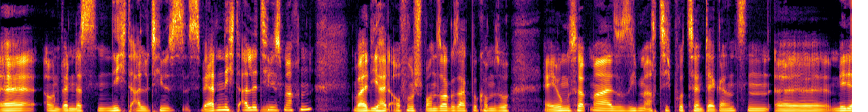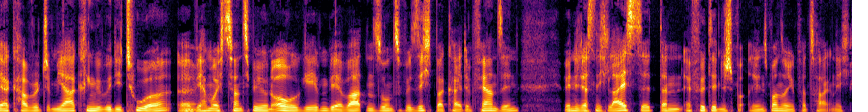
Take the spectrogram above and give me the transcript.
Äh, und wenn das nicht alle Teams, es werden nicht alle Teams machen, weil die halt auch vom Sponsor gesagt bekommen, so, hey Jungs, hört mal, also 87 Prozent der ganzen äh, Media-Coverage im Jahr kriegen wir über die Tour. Äh, Ja. Wir haben euch 20 Millionen Euro gegeben, wir erwarten so und so viel Sichtbarkeit im Fernsehen. Wenn ihr das nicht leistet, dann erfüllt ihr den, Sp den Sponsoring-Vertrag nicht.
